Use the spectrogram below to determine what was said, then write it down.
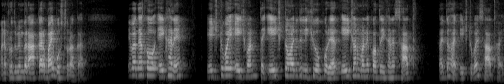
মানে প্রতিবিম্বের আকার বাই বস্তুর আকার। এবার দেখো এইখানে H two by H one তো এইচ টু আমরা যদি লিখি ওপরে, আর এইচ ওয়ান মানে কত? এখানে সাত। তাই তো হয়? এইচ টু বাই সাত হয়।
